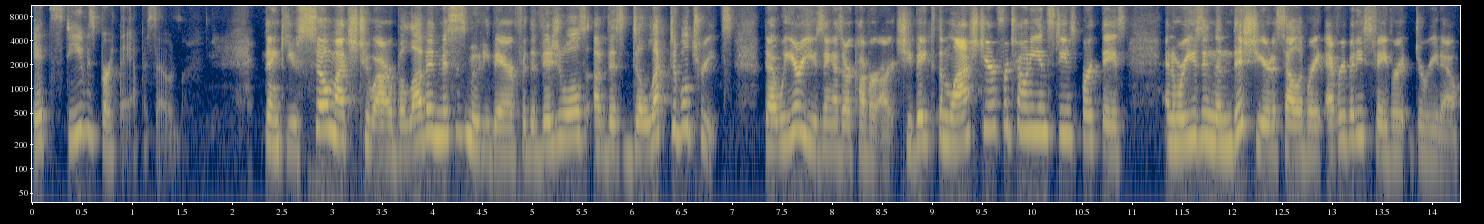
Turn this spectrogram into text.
It's Steve's birthday episode. Thank you so much to our beloved Mrs. Moody Bear for the visuals of this delectable treats that we are using as our cover art. She baked them last year for Tony and Steve's birthdays, and we're using them this year to celebrate everybody's favorite Dorito.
